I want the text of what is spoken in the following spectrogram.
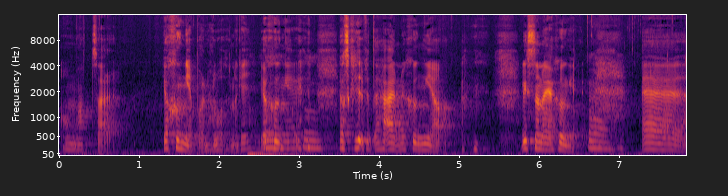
om att så här, jag sjunger på den här låten, okej? Jag sjunger, jag har skrivit det här, nu sjunger jag. Lyssna när jag sjunger. Eh,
